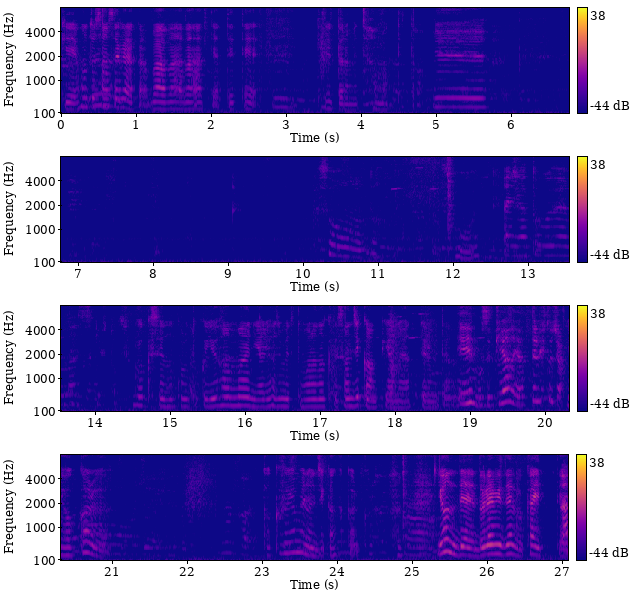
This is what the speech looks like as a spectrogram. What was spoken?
きで本当3歳ぐらいからバーバーバーってやっててうん。気づいたらめっちゃハマってた。へえそうなんだ。そう。ありがとうございます。ギフト。小学生の頃とか夕飯前にやり始めて止まらなくて3時間ピアノやってるみたいな。えー、もうそれピアノやってる人じゃん。えわかる。楽譜読むのに時間かかるから。あ読んでドレミ全部書いて弾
